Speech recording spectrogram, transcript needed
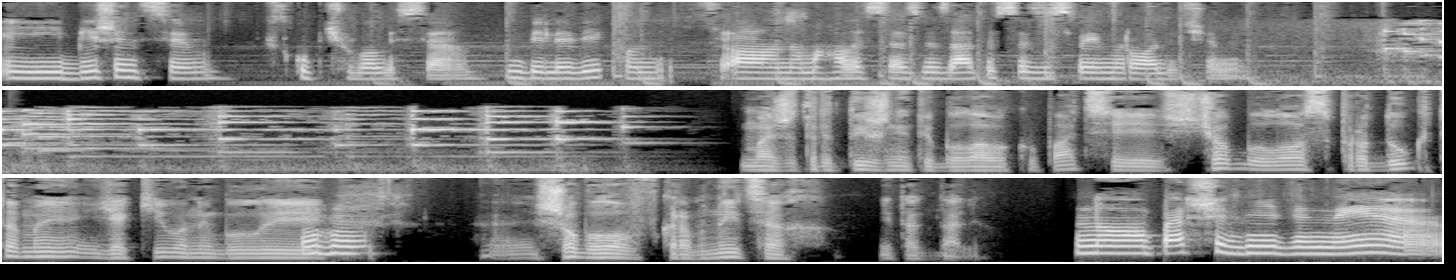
і біженці скупчувалися біля вікон, а намагалися зв'язатися зі своїми родичами. майже три тижні ти була в окупації. Що було з продуктами, які вони були, угу. що було в крамницях і так далі? Ну, перші дні війни,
